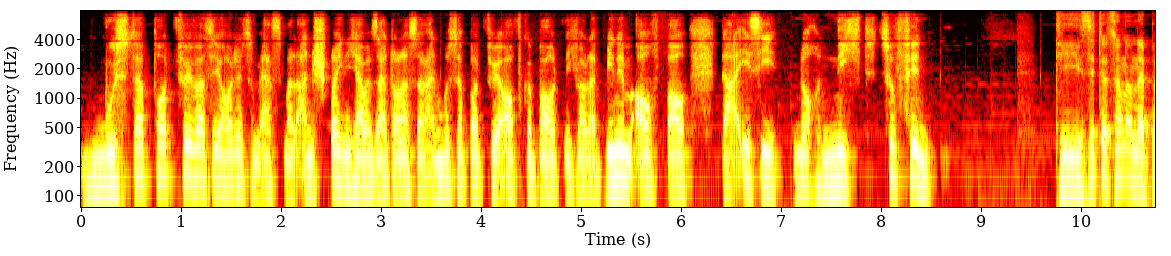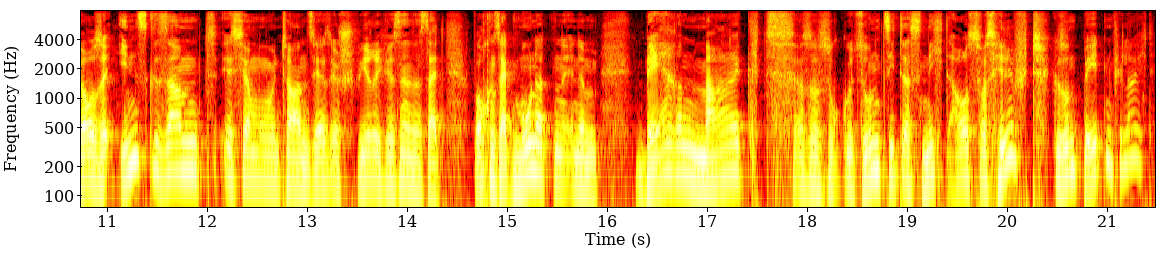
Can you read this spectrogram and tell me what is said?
Musterportfolio, was Sie heute zum ersten Mal ansprechen, ich habe seit Donnerstag ein Musterportfolio aufgebaut, nicht wahr, oder bin im Aufbau, da ist sie noch nicht zu finden. Die Situation an der Börse insgesamt ist ja momentan sehr, sehr schwierig. Wir sind seit Wochen, seit Monaten in einem Bärenmarkt. Also so gesund sieht das nicht aus. Was hilft? Gesund beten vielleicht?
